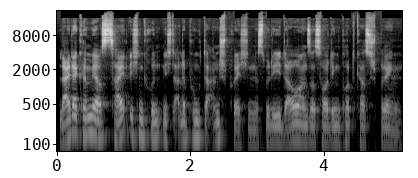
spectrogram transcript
Leider können wir aus zeitlichen Gründen nicht alle Punkte ansprechen. Das würde die Dauer unseres heutigen Podcasts sprengen.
